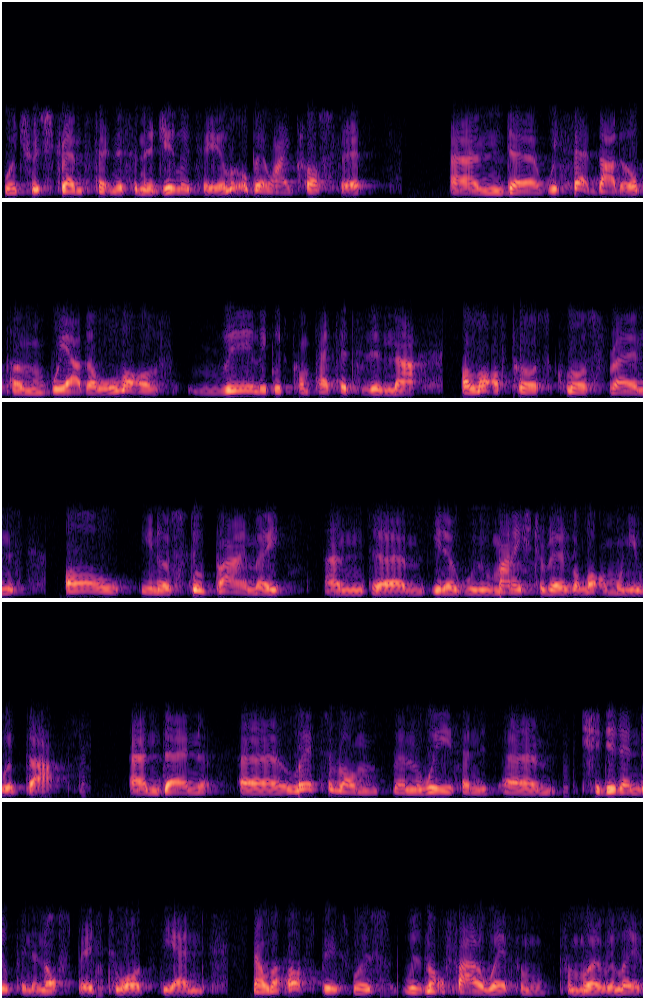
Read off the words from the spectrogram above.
which was strength, fitness, and agility, a little bit like CrossFit. And uh, we set that up, and we had a lot of really good competitors in that. A lot of close close friends, all you know, stood by me, and um, you know, we managed to raise a lot of money with that. And then uh, later on, then Louise ended, um, she did end up in an hospice towards the end. Now the hospice was was not far away from from where we live,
